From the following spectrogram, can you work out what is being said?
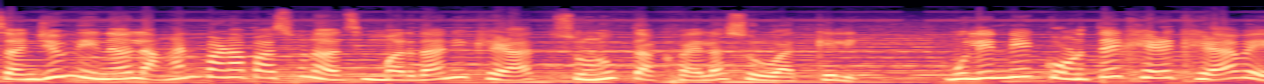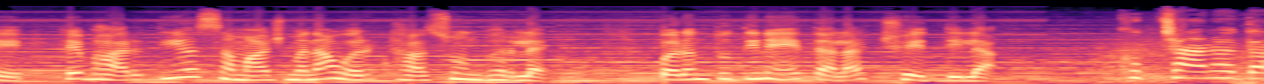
संजीवनीनं लहानपणापासूनच मर्दानी खेळात चुणूक दाखवायला सुरुवात केली. मुलींनी कोणते खेळ खेळावे हे भारतीय समाजमनावर ठासून भरलंय. परंतु तिने त्याला छेद दिला. खूप छान होता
